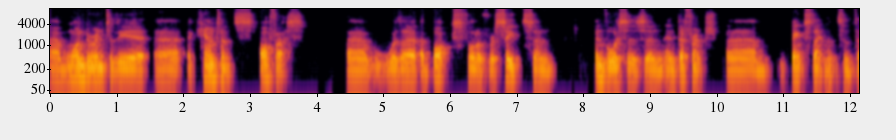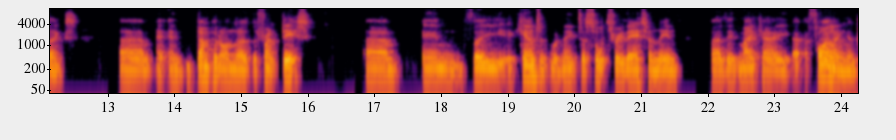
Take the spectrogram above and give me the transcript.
uh, wander into their uh, accountant's office uh, with a, a, box full of receipts and invoices and, and different um, bank statements and things um, and, and, dump it on the, the front desk. Um, and the accountant would need to sort through that and then uh, they'd make a, a, filing. And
